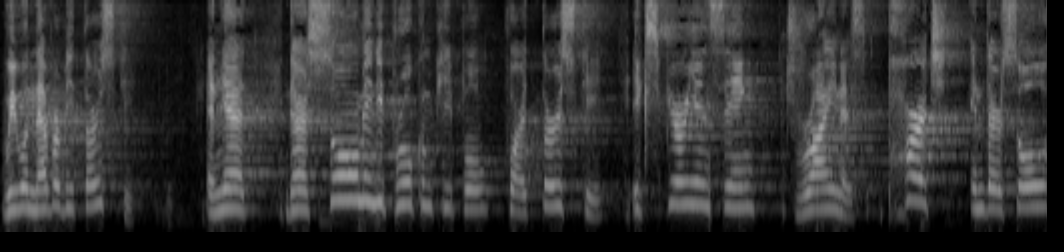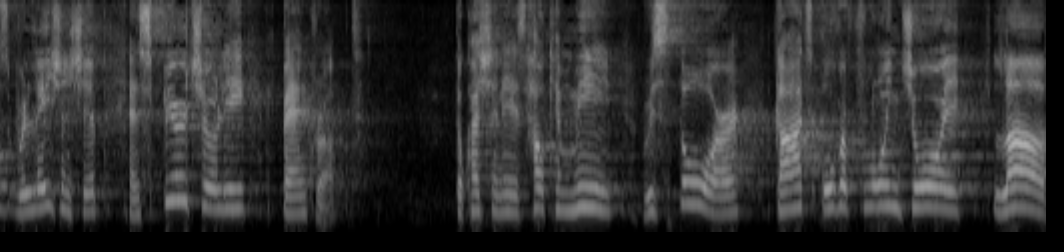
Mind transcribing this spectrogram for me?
We will never be thirsty. And yet, there are so many broken people who are thirsty, experiencing dryness, parched in their soul's relationship, and spiritually bankrupt. The question is how can we restore God's overflowing joy, love,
